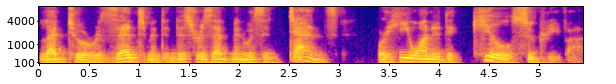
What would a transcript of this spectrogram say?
led to a resentment, and this resentment was intense, where he wanted to kill Sugriva.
